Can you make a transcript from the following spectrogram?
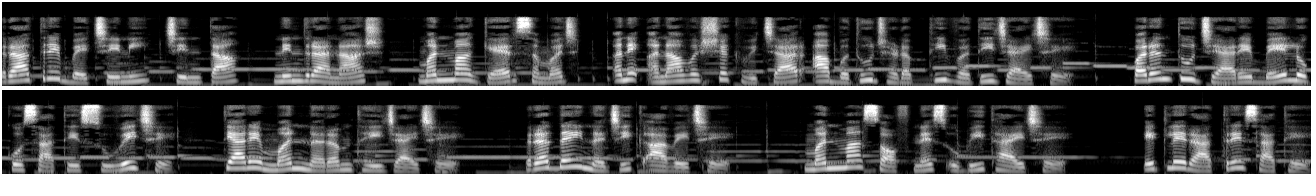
રાત્રે બેચેની, ચિંતા, નિંદ્રાનાશ, મનમાં ગેરસમજ અને અનાવશ્યક વિચાર આ બધું ઝડપથી વધી જાય છે. પરંતુ જ્યારે બે લોકો સાથે સૂવે છે, ત્યારે મન નરમ થઈ જાય છે. હૃદય નજીક આવે છે. મનમાં સોફ્ટનેસ ઊભી થાય છે. એટલે રાત્રે સાથે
